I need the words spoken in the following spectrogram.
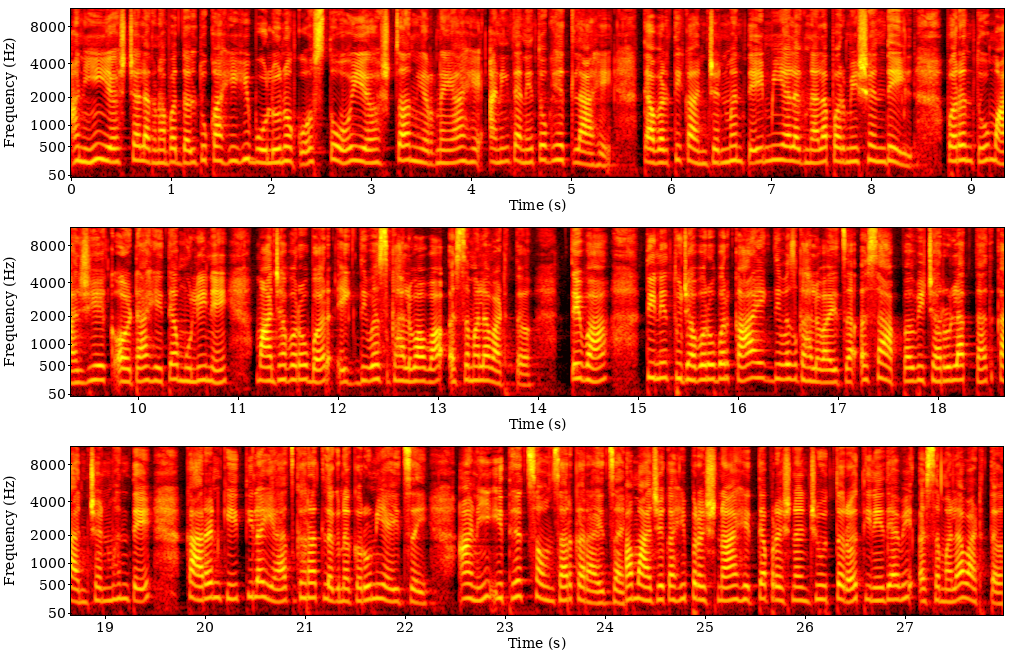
आणि यशच्या लग्नाबद्दल तू काहीही बोलू नकोस. तो यशचा निर्णय आहे आणि त्याने तो घेतला आहे. त्यावरती कांचन म्हणते मी या लग्नाला परमिशन देईल. परंतु माझी एक अट आहे त्या मुलीने माझ्याबरोबर एक दिवस घालवावा असं मला वाटतं. तेव्हा तिने तुझ्याबरोबर का एक दिवस घालवायचा असं आप्पा विचारू लागतात. कांचन म्हणते कारण की तिला याच घरात लग्न करून यायचं आहे आणि इथेच संसार करायचा आहे माझे काही प्रश्न आहेत त्या प्रश्नांची उत्तरं तिने द्यावी असं मला वाटतं.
